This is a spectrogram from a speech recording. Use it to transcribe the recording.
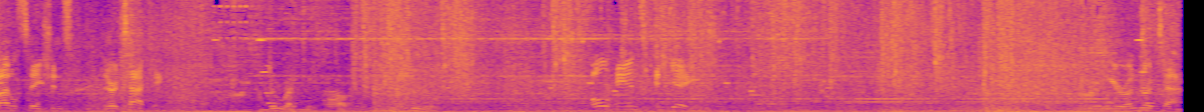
Battle stations, they're attacking. Directing power. Shield. All hands engaged. We are under attack.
